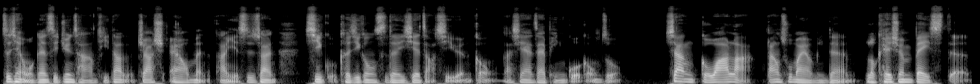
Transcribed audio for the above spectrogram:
之前我跟 C 俊常提到的 Josh Elman，他也是算西谷科技公司的一些早期员工，那现在在苹果工作。像 Goala 当初蛮有名的 Location Base 的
